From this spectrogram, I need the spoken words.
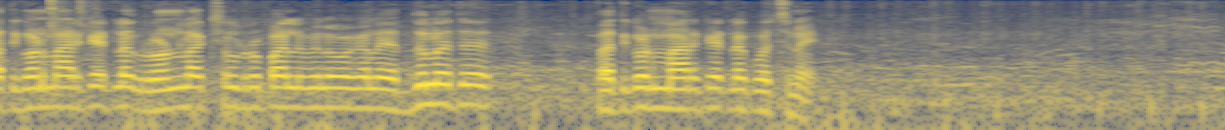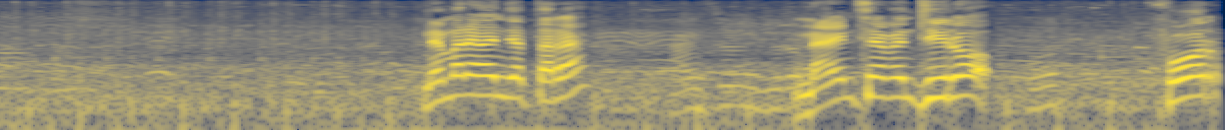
పతికొండ మార్కెట్లోకి రెండు లక్షల రూపాయలు విలువ గల ఎద్దులు అయితే పతికొండ మార్కెట్లోకి వచ్చినాయి నెంబర్ ఏమని చెప్తారా? Nine seven zero four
